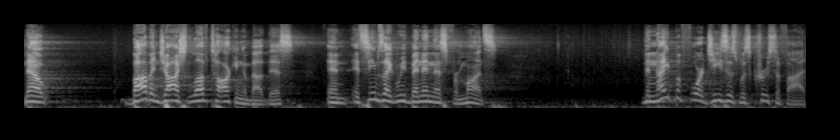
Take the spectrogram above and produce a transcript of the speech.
Now, Bob and Josh love talking about this, and it seems like we've been in this for months. The night before Jesus was crucified,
